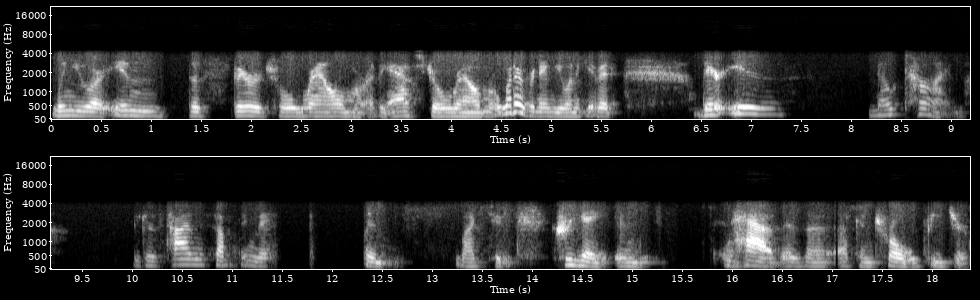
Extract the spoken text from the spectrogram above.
when you are in the spiritual realm or the astral realm or whatever name you want to give it, there is no time because time is something that humans like to create and have as a, a control feature.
